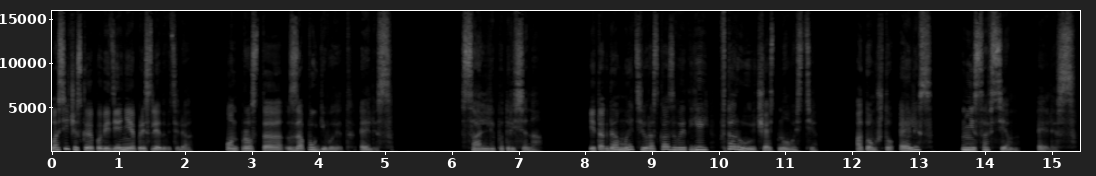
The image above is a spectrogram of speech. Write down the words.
Классическое поведение преследователя. Он просто запугивает Элис. Салли потрясена. И тогда Мэтью рассказывает ей вторую часть новости о том, что Элис не совсем Элис.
